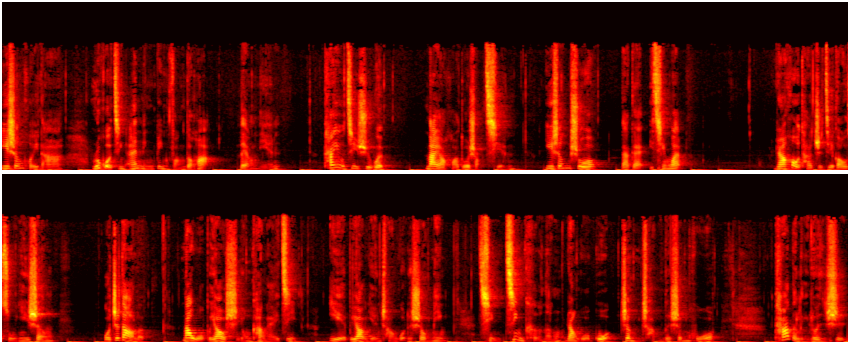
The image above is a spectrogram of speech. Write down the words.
医生回答：“如果进安宁病房的话，两年。”他又继续问：“那要花多少钱？”医生说。大概一千万，然后他直接告诉医生：“我知道了，那我不要使用抗癌剂，也不要延长我的寿命，请尽可能让我过正常的生活。”他的理论是，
